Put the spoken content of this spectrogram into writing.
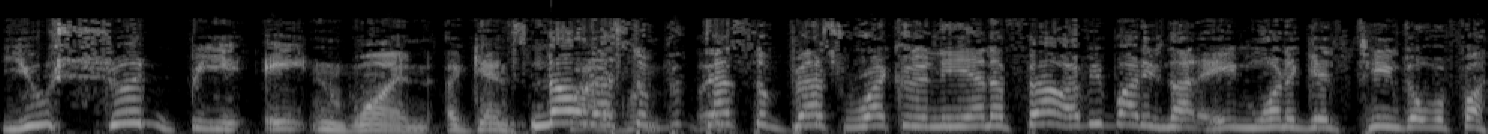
you should be eight and one against. No, that's the 500. that's the best record in the NFL. Everybody's not eight and one against teams over five.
